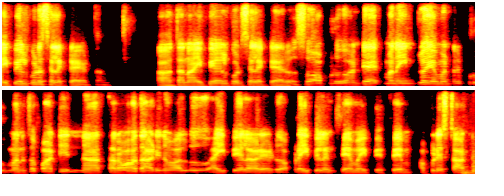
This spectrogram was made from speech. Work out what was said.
ఐపీఎల్ కూడా సెలెక్ట్ అయ్యాడు తను. తను ఐపీఎల్ కూడా సెలెక్ట్ అయ్యారు. సో అప్పుడు అంటే మన ఇంట్లో ఏమంటారు ఇప్పుడు మనతో పాటు నా తర్వాత ఆడిన వాళ్ళు ఐపీఎల్ ఆడాడు అప్పుడు ఐపీఎల్ అని ఫేమ్ అయిపోయి ఫేమ్ అప్పుడే స్టార్ట్.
